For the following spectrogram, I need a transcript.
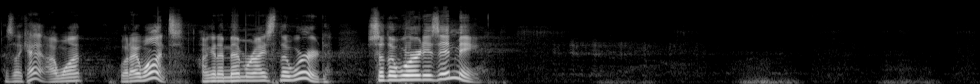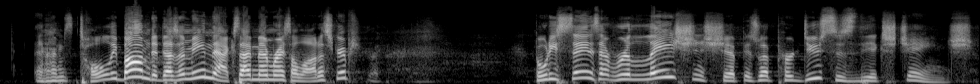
I was like, hey, I want what I want. I'm going to memorize the word. So the word is in me. And I'm totally bummed it doesn't mean that because I've memorized a lot of scripture. But what he's saying is that relationship is what produces the exchange.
